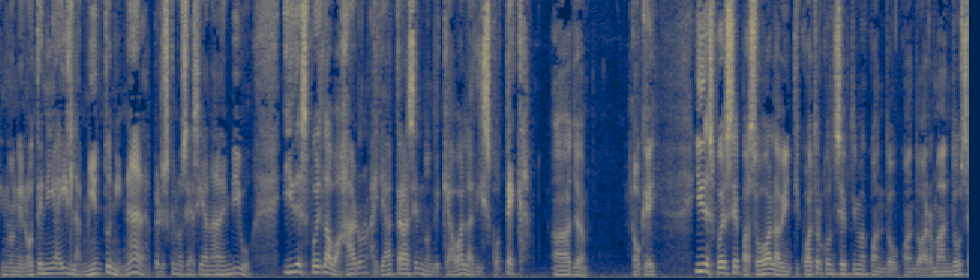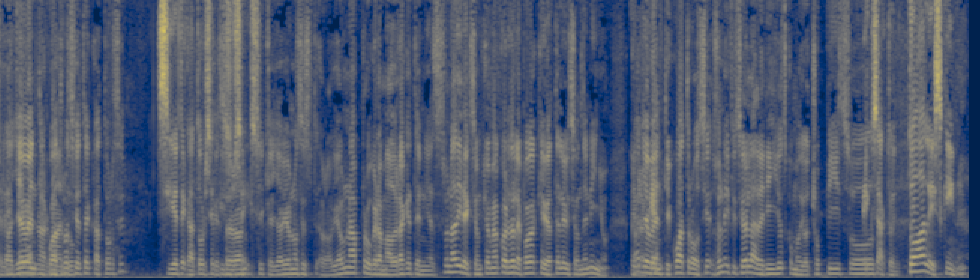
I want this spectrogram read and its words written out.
en donde no tenía aislamiento ni nada, pero es que no se hacía nada en vivo. Y después la bajaron allá atrás en donde quedaba la discoteca. Ah, ya. ¿Ok? Y después se pasó a la 24 con séptima cuando, cuando Armando se la Calle entregaron a 24, Armando. 714. 714 Que piso eso era- 6. sí, que ya había, unos había una programadora que tenía. Es una dirección que me acuerdo de la época que había televisión de niño. ¿En Calle qué? 24, sí, es un edificio de ladrillos como de ocho pisos. Exacto, en toda la esquina.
